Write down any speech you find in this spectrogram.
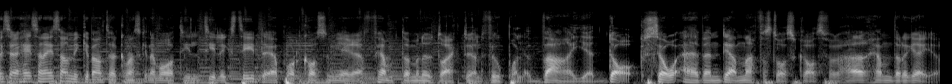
vill säga hejsan hejsan, mycket varmt välkomna ska ni vara till tilläggstid. Det är podcast som ger er 15 minuter aktuell fotboll varje dag. Så även denna förstås Claes, för här händer det grejer.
